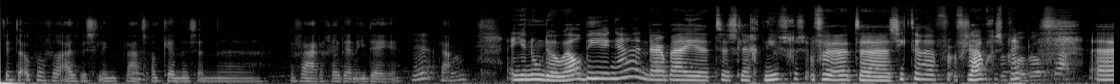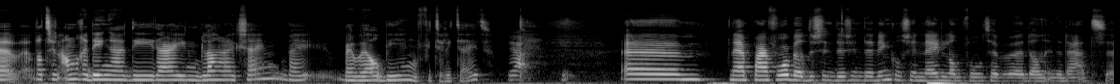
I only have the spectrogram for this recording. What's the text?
vindt er ook wel veel uitwisseling in plaats Ja. van kennis en, eh, en vaardigheden en ideeën. Ja. Ja. En je noemde wellbeing, hè? En daarbij het eh, slecht nieuws, of eh, het uh, ziekteverzuimgesprek. ja. wat zijn andere dingen die daarin belangrijk zijn bij, bij wellbeing of vitaliteit? Ja. Ehm, nou ja, een paar voorbeelden. Dus in, dus in de winkels in Nederland bijvoorbeeld hebben we dan inderdaad eh,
